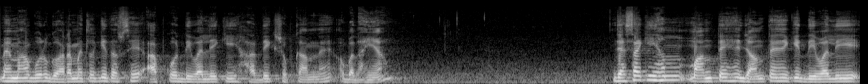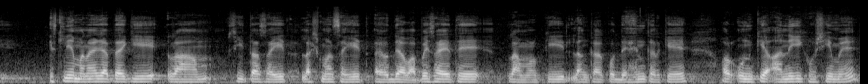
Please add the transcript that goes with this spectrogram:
मैं महागुरु गौरव मित्तल की तरफ़ से आपको दिवाली की हार्दिक शुभकामनाएँ और बधाइयाँ। जैसा कि हम मानते हैं, जानते हैं कि दिवाली इसलिए मनाया जाता है कि राम सीता सहित, लक्ष्मण सहित, अयोध्या वापस आए थे, रावण की लंका को दहन करके और उनके आने की खुशी में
